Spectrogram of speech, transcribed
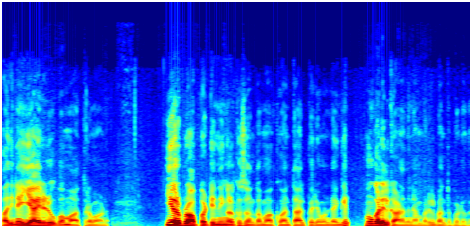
പതിനയ്യായിരം രൂപ മാത്രമാണ്. ഈ ഒരു പ്രോപ്പർട്ടി നിങ്ങൾക്ക് സ്വന്തമാക്കുവാൻ താല്പര്യമുണ്ടെങ്കിൽ മുകളിൽ കാണുന്ന നമ്പറിൽ ബന്ധപ്പെടുക.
